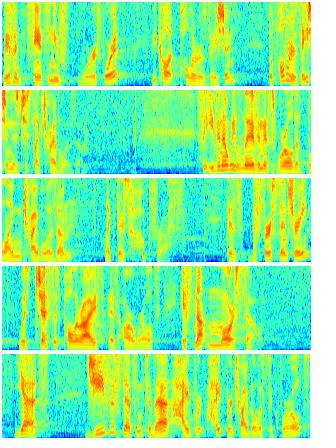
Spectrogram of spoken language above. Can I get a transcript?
We have a fancy new word for it. We call it polarization. But polarization is just like tribalism. So even though we live in this world of blind tribalism, like there's hope for us. Because the first century was just as polarized as our world, if not more so. Yet, Jesus stepped into that hyper, hyper tribalistic world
